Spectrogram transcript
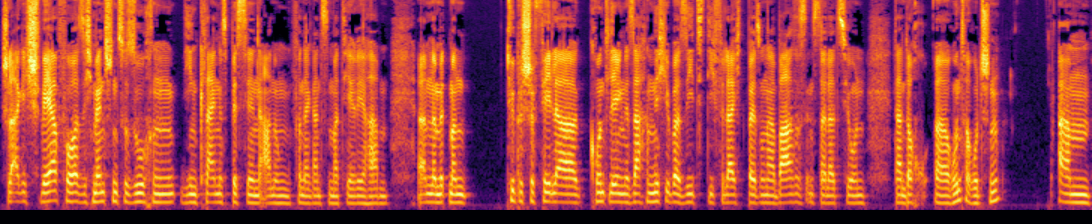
schlage ich schwer vor, sich Menschen zu suchen, die ein kleines bisschen Ahnung von der ganzen Materie haben, ähm, damit man typische Fehler, grundlegende Sachen nicht übersieht, die vielleicht bei so einer Basisinstallation dann doch äh, runterrutschen. Ähm,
